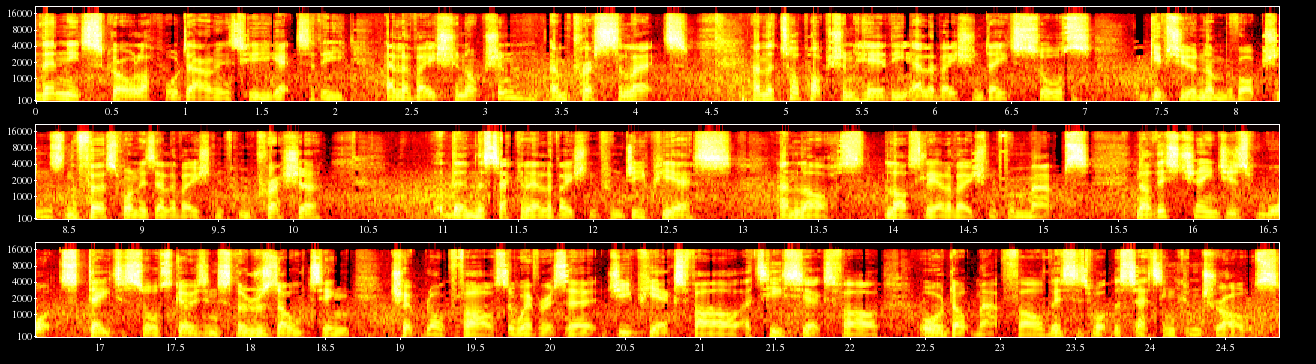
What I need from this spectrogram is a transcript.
then need to scroll up or down until you get to the elevation option and press select and the top option here the elevation data source gives you a number of options and the first one is elevation from pressure then the second elevation from GPS and last, lastly elevation from maps. Now this changes what data source goes into the resulting trip log file so whether it's a GPX file, a TCX file or a .map file this is what the setting controls.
